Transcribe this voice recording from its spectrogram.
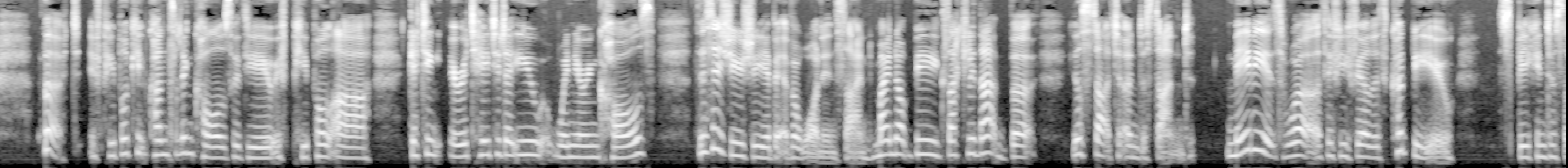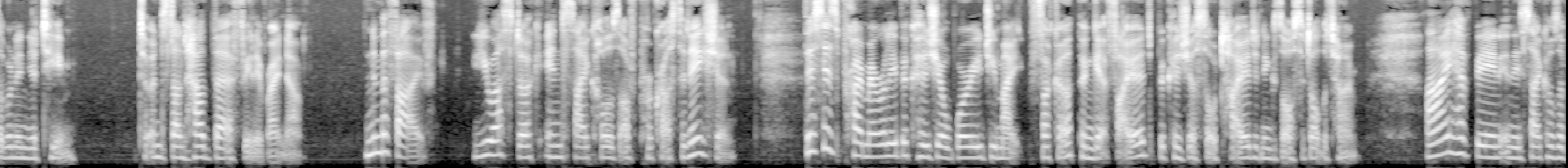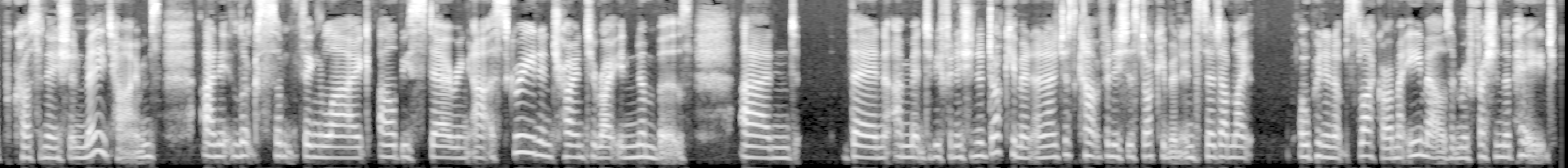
but if people keep cancelling calls with you, if people are getting irritated at you when you're in calls, this is usually a bit of a warning sign. Might not be exactly that, but you'll start to understand. Maybe it's worth, if you feel this could be you, speaking to someone in your team to understand how they're feeling right now. Number five, you are stuck in cycles of procrastination. This is primarily because you're worried you might fuck up and get fired because you're so tired and exhausted all the time. I have been in these cycles of procrastination many times, and it looks something like I'll be staring at a screen and trying to write in numbers. And then I'm meant to be finishing a document, and I just can't finish this document. Instead, I'm like opening up Slack or my emails and refreshing the page.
